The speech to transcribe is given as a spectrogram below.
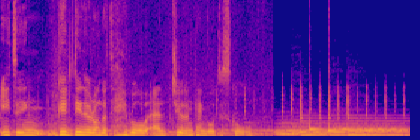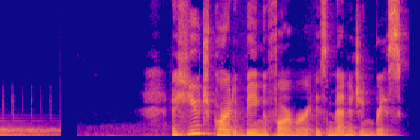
eating good dinner on the table and children can go to school. A huge part of being a farmer is managing risk.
